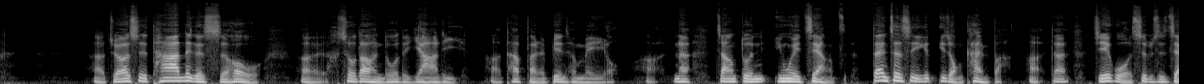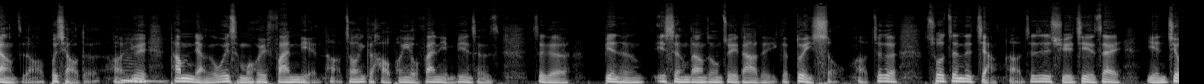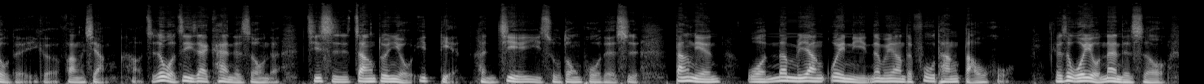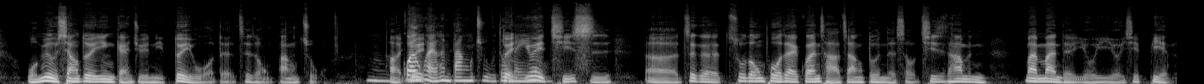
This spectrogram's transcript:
啊，主要是他那个时候呃受到很多的压力啊，他反而变成没有啊。那张敦因为这样子，但这是一个一种看法。啊，但结果是不是这样子啊？不晓得啊，因为他们两个为什么会翻脸？哈，从一个好朋友翻脸变成这个，变成一生当中最大的一个对手。哈，这个说真的讲啊，这是学界在研究的一个方向。哈，只是我自己在看的时候呢，其实张敦有一点很介意苏东坡的是，当年我那么样为你那么样的赴汤蹈火，可是我有难的时候，我没有相对应感觉你对我的这种帮助。嗯，关怀和帮助都没有。对，因为其实呃，这个苏东坡在观察张敦的时候，其实他们慢慢的有有一些变，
